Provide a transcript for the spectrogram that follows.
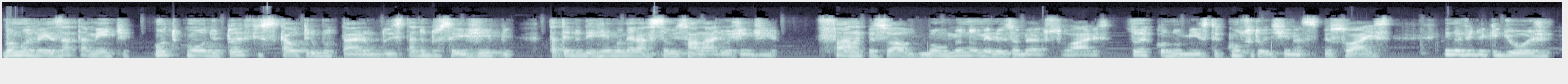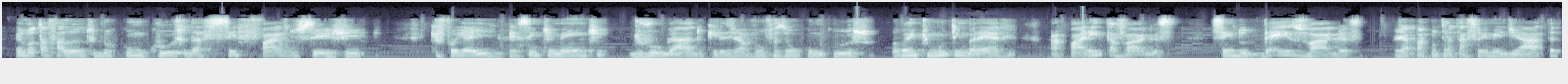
vamos ver exatamente quanto que um auditor fiscal tributário do estado do Sergipe está tendo de remuneração e salário hoje em dia. Fala pessoal, bom, meu nome é Luiz Alberto Soares, sou economista e consultor de finanças pessoais, e no vídeo aqui de hoje eu vou estar falando sobre o concurso da Cefaz do Sergipe, que foi aí recentemente divulgado que eles já vão fazer um concurso, provavelmente muito em breve, para 40 vagas, sendo 10 vagas já para contratação imediata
